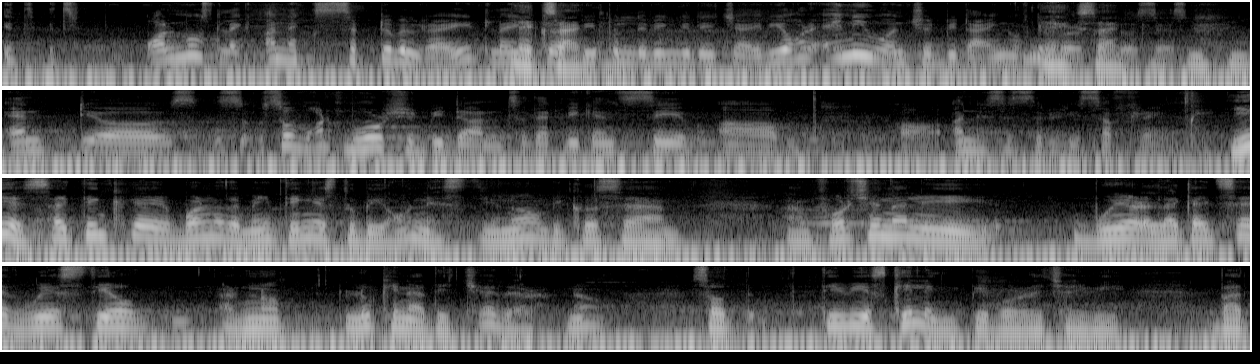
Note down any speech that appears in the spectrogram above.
it's it's almost like unacceptable, right? Like uh, people living with HIV or anyone should be dying of Exactly. tuberculosis. Mhm. And uh, so, so, what more should be done so that we can save um, uh, unnecessarily suffering? Yes, I think uh, one of the main things is to be honest, you know, because um, unfortunately, we are, like I said, we still are not looking at each other, no? So TB is killing people with HIV, but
